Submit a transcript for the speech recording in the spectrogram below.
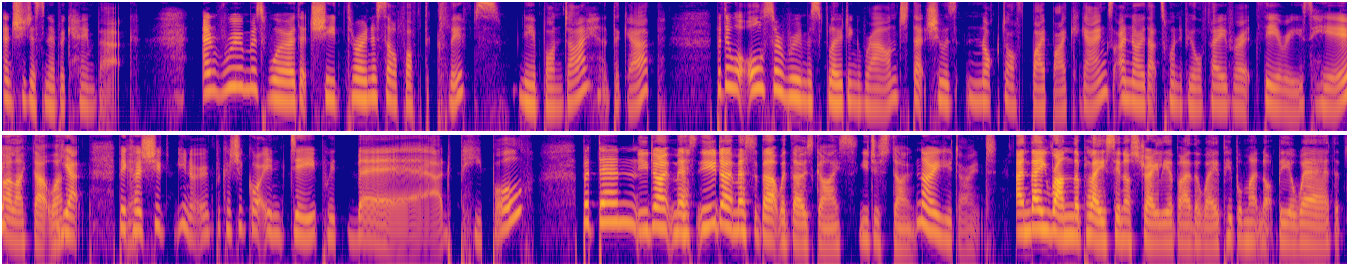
and she just never came back. And rumours were that she'd thrown herself off the cliffs near Bondi at the Gap. But there were also rumours floating around that she was knocked off by biker gangs. I know that's one of your favourite theories here. I like that one. Yeah, because she, you know, because she got in deep with bad people. But then, You don't mess. You don't mess about with those guys. You just don't. no, you don't. And they run the place in Australia, by the way. People might not be aware that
